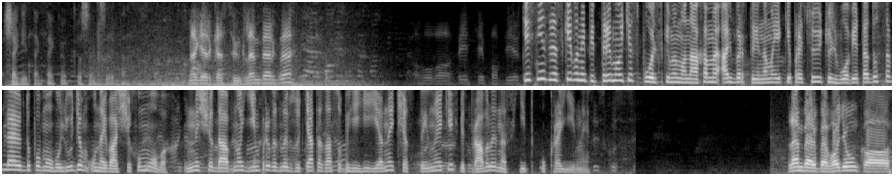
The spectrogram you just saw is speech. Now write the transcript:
segítnek nekünk. Köszönjük szépen. Megérkeztünk Lembergbe, Тісні зв'язки вони підтримують із польськими монахами Альбертинами, які працюють у Львові та доставляють допомогу людям у найважчих умовах. Нещодавно їм привезли взуття та засоби гігієни, частину яких відправили на схід України. Lembergbe vagyunk, a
